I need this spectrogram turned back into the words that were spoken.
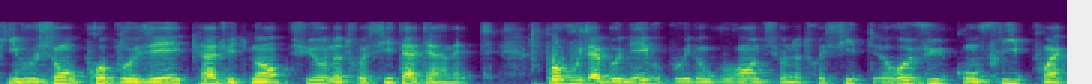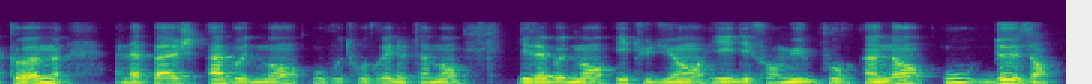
qui vous sont proposés gratuitement sur notre site internet. Pour vous abonner, vous pouvez donc vous rendre sur notre site revueconflit.com à la page abonnement où vous trouverez notamment des abonnements étudiants et des formules pour un an ou deux ans.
